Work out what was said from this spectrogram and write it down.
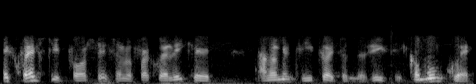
E questi forse sono fra quelli che hanno mentito ai sondaggisti. Comunque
